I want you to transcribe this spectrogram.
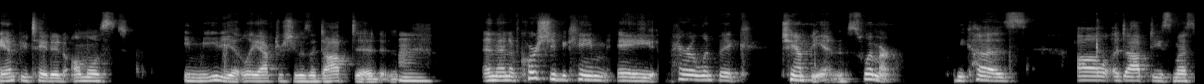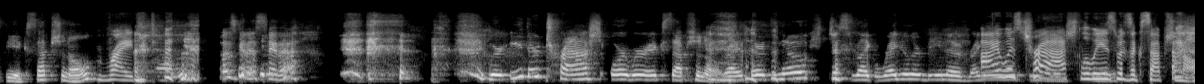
amputated almost immediately after she was adopted. And, mm. and then, of course, she became a Paralympic champion swimmer because all adoptees must be exceptional. Right. Um, I was going to say that. we're either trash or we're exceptional, right? There's no just like regular being a regular. I was trash. Louise was exceptional.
